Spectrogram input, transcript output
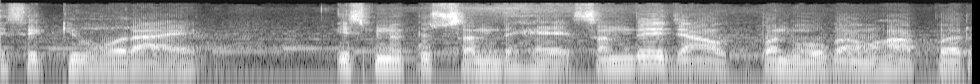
ऐसे क्यों हो रहा है। इसमें कुछ संदेह है। संदेह जहाँ उत्पन्न होगा, वहाँ पर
